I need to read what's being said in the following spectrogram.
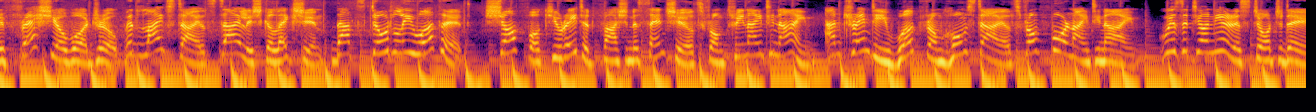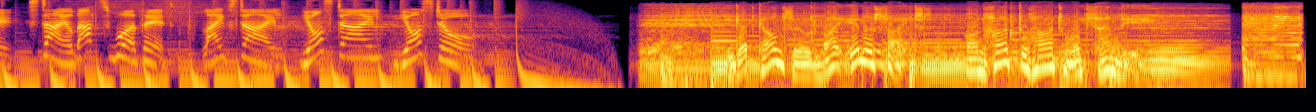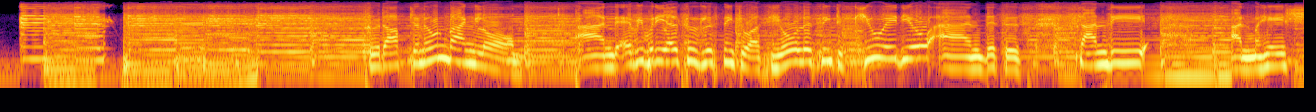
Refresh your wardrobe with lifestyle stylish collection that's totally worth it. Shop for curated fashion essentials from 399 and trendy work from home styles from 499. Visit your nearest store today. Style that's worth it. Lifestyle, your style, your store. Get counseled by Inner Sight on Heart to Heart with Sandy. Good afternoon, Bangalore. And everybody else who's listening to us, you're listening to Q Radio, and this is Sandy and Mahesh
